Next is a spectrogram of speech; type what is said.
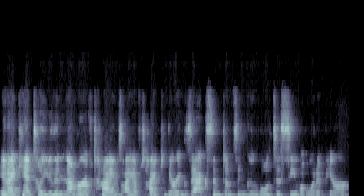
And I can't tell you the number of times I have typed their exact symptoms in Google to see what would appear.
